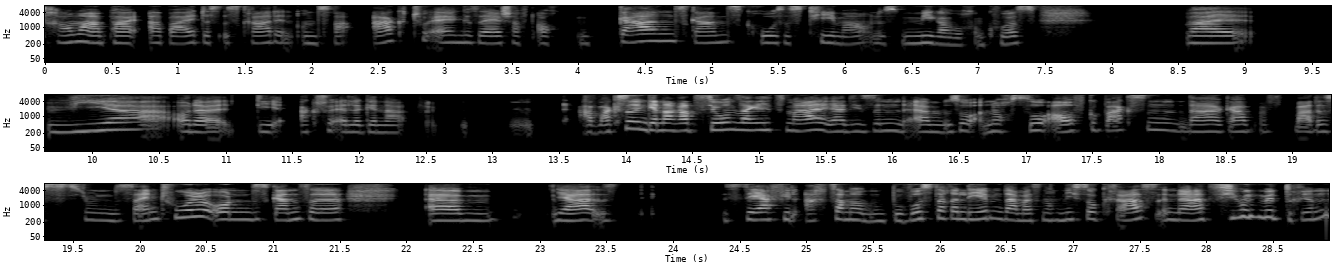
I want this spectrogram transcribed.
Traumaarbeit, das ist gerade in unserer aktuellen Gesellschaft auch ein ganz, ganz großes Thema und ist mega hoch im Kurs, weil wir oder die aktuelle Gener Erwachsenengeneration, sage ich jetzt mal, ja, die sind ähm, so noch so aufgewachsen, da gab, war das sein Tool und das Ganze, ähm, ja, sehr viel achtsamer und bewusstere Leben, damals noch nicht so krass in der Erziehung mit drin.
